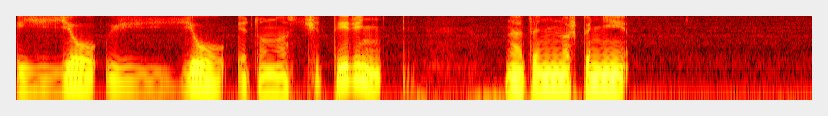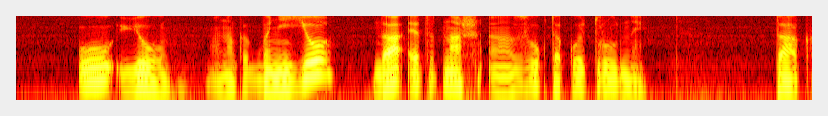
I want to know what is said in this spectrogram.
Йо, йо, это у нас 4. Но это немножко не у, ю. Она как бы не йо. Да, этот наш э, звук такой трудный. Так,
